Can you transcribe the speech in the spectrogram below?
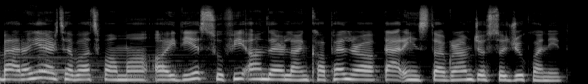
برای ارتباط با ما آیدی صوفی underline couple را در اینستاگرام جستجو کنید.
